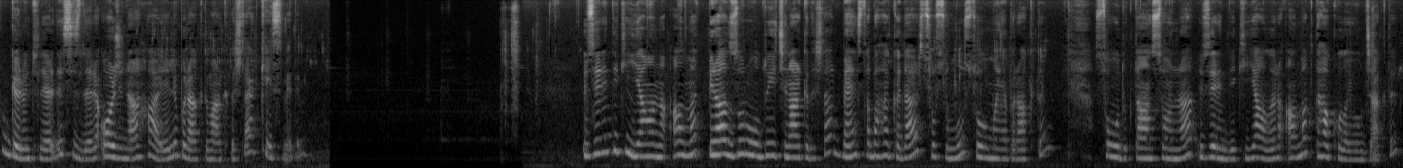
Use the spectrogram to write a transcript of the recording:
Bu görüntüleri de sizlere orijinal haliyle bıraktım arkadaşlar. Kesmedim. Üzerindeki yağını almak biraz zor olduğu için arkadaşlar ben sabaha kadar sosumu soğumaya bıraktım. Soğuduktan sonra üzerindeki yağları almak daha kolay olacaktır.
